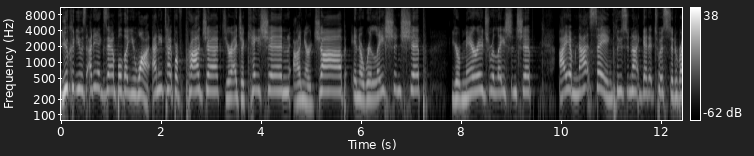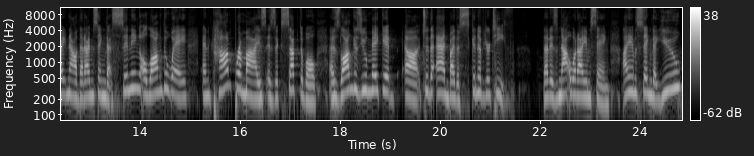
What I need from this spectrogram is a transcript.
You could use any example that you want, any type of project, your education, on your job, in a relationship, your marriage relationship. I am not saying, please do not get it twisted right now, that I'm saying that sinning along the way and compromise is acceptable as long as you make it uh, to the end by the skin of your teeth. That is not what I am saying. I am saying that you,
